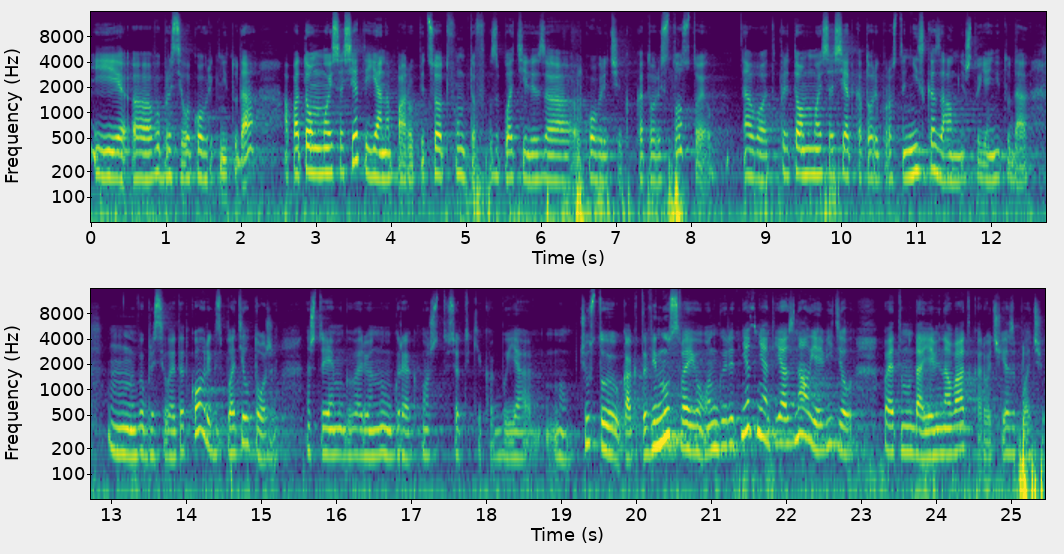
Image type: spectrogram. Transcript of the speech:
и э, выбросила коврик не туда, а потом мой сосед и я на пару 500 фунтов заплатили за ковричек, который 100 стоил. А вот. Притом мой сосед, который просто не сказал мне, что я не туда выбросила этот коврик, заплатил тоже. На что я ему говорю, ну, Грег, может, все-таки как бы я ну, чувствую как-то вину свою. Он говорит, нет-нет, я знал, я видел, поэтому да, я виноват, короче, я заплачу.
